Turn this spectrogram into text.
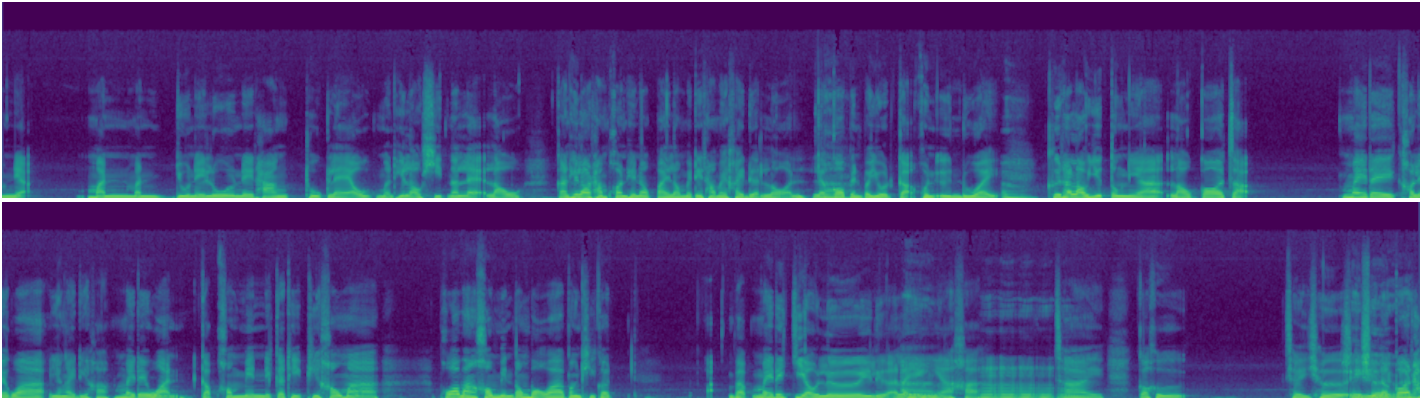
ำเนี่ย มันมันอยู่ในรูในทางถูกแล้วเหมือนที่เราคิดนั่นแหละ เราการที่เราทำคอนเทนต์ออกไป เราไม่ได้ทำให้ใครเดือดร้อน แล้วก็อ่าเป็นประโยชน์กับคนอื่นด้วยเออคือถ้าเรายึดตรงเนี้ยเราก็จะไม่ได้เขาเรียกว่ายังไงดีคะไม่ได้หวั่นกับคอมเมนต์นกาทีฟที่เข้ามา เพราะว่าบางคอมเมนต์ต้องบอกว่าบางทีก็แบบไม่ได้เกี่ยวเลยหรืออะไรอ่าอย่างเงี้ยค่ะอืมอืมอืมอืมใช่ก็คือ เฉยเฉยเฉยๆแล้วก็ท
